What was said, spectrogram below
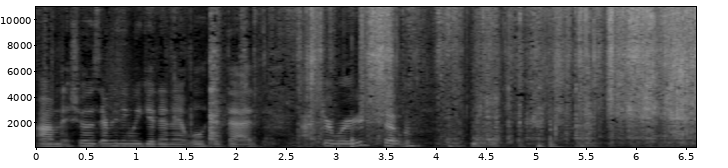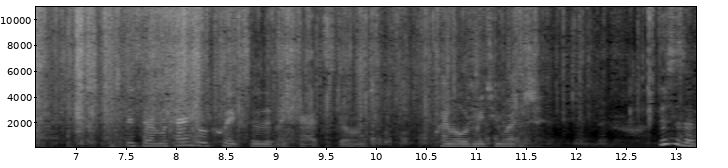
Um, it shows everything we get in it. We'll look at that afterwards. So, like I'm gonna try and go quick so that my cats don't climb over me too much. This is a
